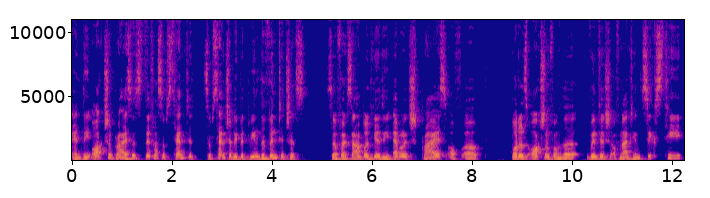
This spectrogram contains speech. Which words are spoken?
And the auction prices differ substantially between the vintages. So, for example, here the average price of uh, bottles auctioned from the vintage of 1960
